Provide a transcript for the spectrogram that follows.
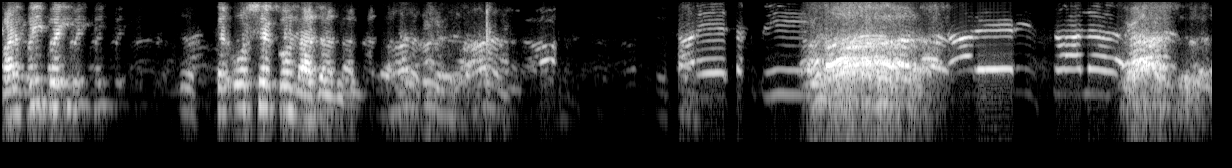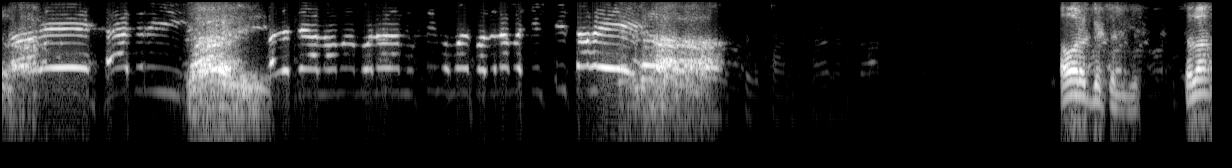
دی پئی پھر اسے کن نازل دی نعرے تکبیر نعرے رسالت نعرے حیدری حضرت علامہ مولانا مفتی محمد فضل احمد چشتی صاحب۔ اور اگے چلیے۔ سلام۔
